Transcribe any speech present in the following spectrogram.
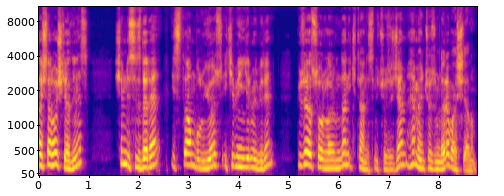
Arkadaşlar hoş geldiniz. Şimdi sizlere İstanbul YÖS 2021'in güzel sorularından iki tanesini çözeceğim. Hemen çözümlere başlayalım.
